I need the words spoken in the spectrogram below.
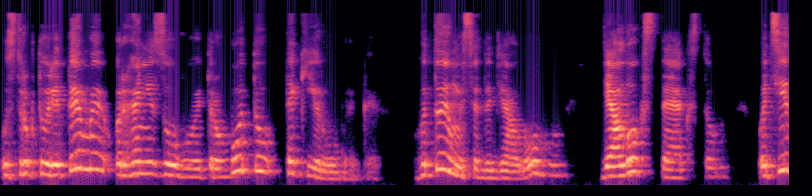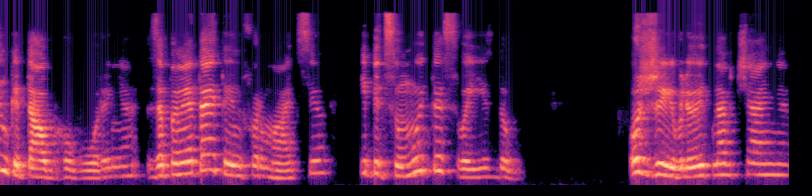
У структурі теми організовують роботу такі рубрики: готуємося до діалогу, діалог з текстом, оцінки та обговорення, запам'ятайте інформацію і підсумуйте свої здобутки. Оживлюють навчання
